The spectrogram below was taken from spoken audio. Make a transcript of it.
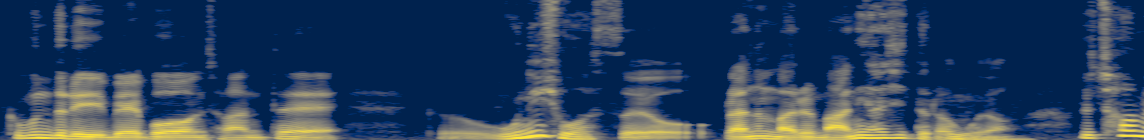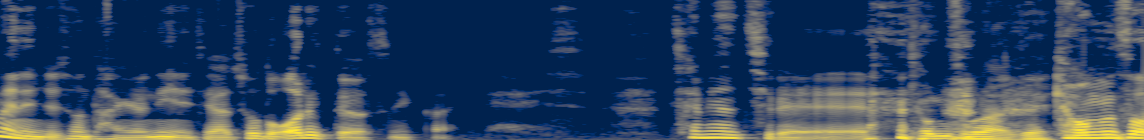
그분들이 매번 저한테 그 운이 좋았어요. 라는 말을 많이 하시더라고요. 음. 근데 처음에는 이제 전 당연히 제가 저도 어릴 때였으니까 체면치래. 겸손하게. 겸손.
